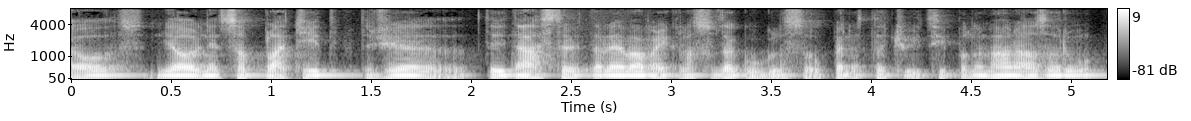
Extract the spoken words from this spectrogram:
jo, měl něco platit, protože ty nástroje, které má Microsoft a Google, jsou úplně dostačující podle mého názoru.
